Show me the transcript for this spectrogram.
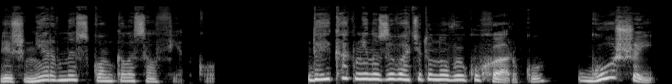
лишь нервно скомкала салфетку. «Да и как мне называть эту новую кухарку? Гошей?»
